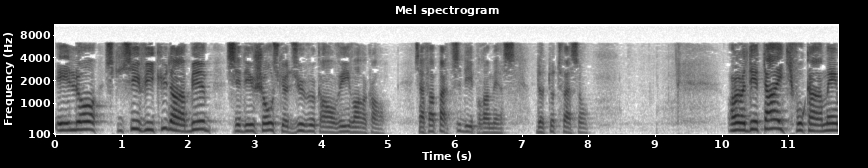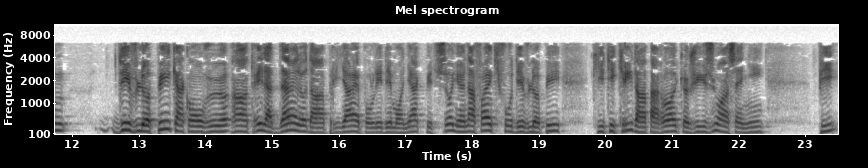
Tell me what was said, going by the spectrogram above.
est là. Ce qui s'est vécu dans la Bible, c'est des choses que Dieu veut qu'on vive encore. Ça fait partie des promesses, de toute façon. Un détail qu'il faut quand même développer quand on veut rentrer là-dedans, là, dans la prière pour les démoniaques et tout ça. Il y a une affaire qu'il faut développer qui est écrit dans la parole que Jésus a enseigné, puis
